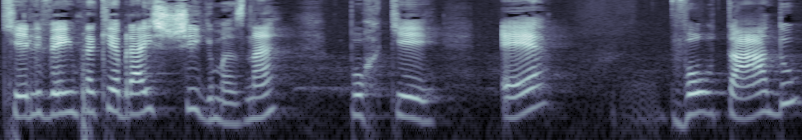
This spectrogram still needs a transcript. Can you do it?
que ele vem para quebrar estigmas, né? Porque é voltado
